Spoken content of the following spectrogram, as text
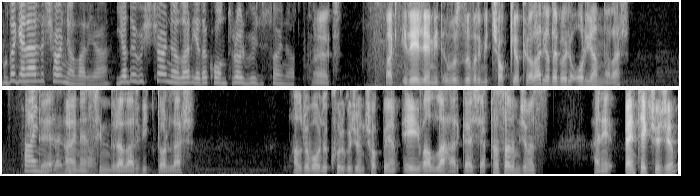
Burada genelde şey oynuyorlar ya. Ya dövüşçü oynuyorlar ya da kontrol büyücüsü oynuyorlar. Evet. Bak Irelia mid, ıvır zıvır mid çok yapıyorlar ya da böyle Orianna'lar. İşte aynen. Syndra'lar, Victor'lar. Adro bu arada çok beğeniyorum. Eyvallah arkadaşlar. Tasarımcımız. Hani ben tek çocuğum.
